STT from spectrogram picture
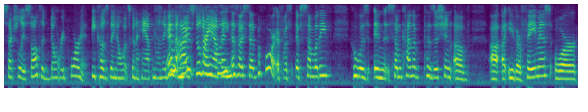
sexually assaulted, don't report it because they know what's going to happen when they do and it. And I it's still going to happen. as I said before, if a, if somebody who was in some kind of position of uh, uh, either famous or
